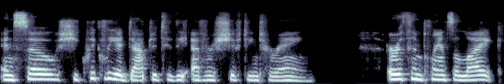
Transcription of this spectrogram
and so she quickly adapted to the ever shifting terrain. Earth and plants alike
